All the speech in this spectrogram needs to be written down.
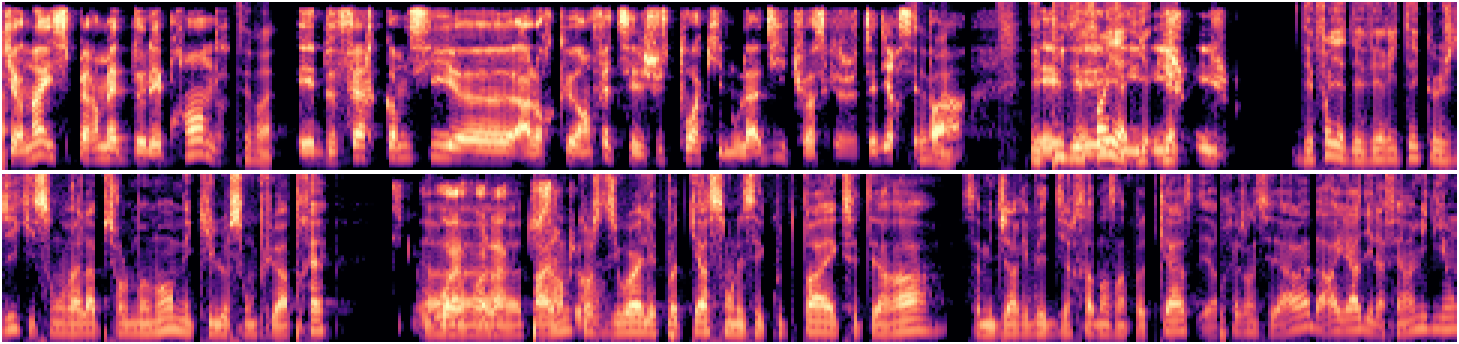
qu'il y en a, ils se permettent de les prendre vrai. et de faire comme si. euh, alors que, en fait, c'est juste toi qui nous l'as dit. Tu vois ce que je veux te dire? C'est pas. Et, puis des fois, il y a- y y des fois, il y a des vérités que je dis qui sont valables sur le moment, mais qui le sont plus après. Ouais, Euh, voilà. par exemple, quand je dis ouais, les podcasts, on les écoute pas, etc. Ça m'est déjà arrivé de dire ça dans un podcast, et après, j'en dis ah ouais, bah regarde, il a fait un million.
